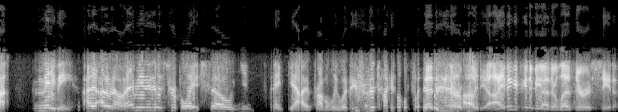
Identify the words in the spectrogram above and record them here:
Uh, maybe I, I don't know. I mean, it is Triple H, so you think, yeah, it probably would be for the title. But, That's a terrible uh, idea. I think it's going to be either Lesnar or Cena.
